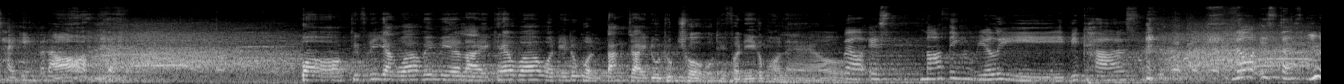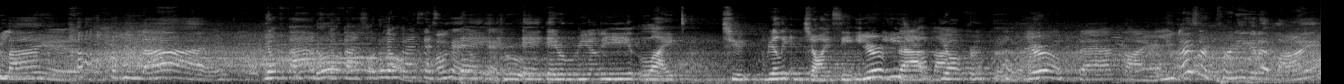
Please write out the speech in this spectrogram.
ใช้เองก็ได้อ๋อบอกทิฟฟานี่ยังว่าไม่มีอะไรแค่ว่าวันนี้ทุกคนตั้งใจดูทุกโชว์ของทิฟฟานี่ก็พอแล้ว Well it's nothing really because no it's just you lying. No, your fans no, no. your fans Okay, they, okay. They they really like to really enjoy seeing You're a each bad of your liar. You're a bad liar. You guys are pretty good at lying.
